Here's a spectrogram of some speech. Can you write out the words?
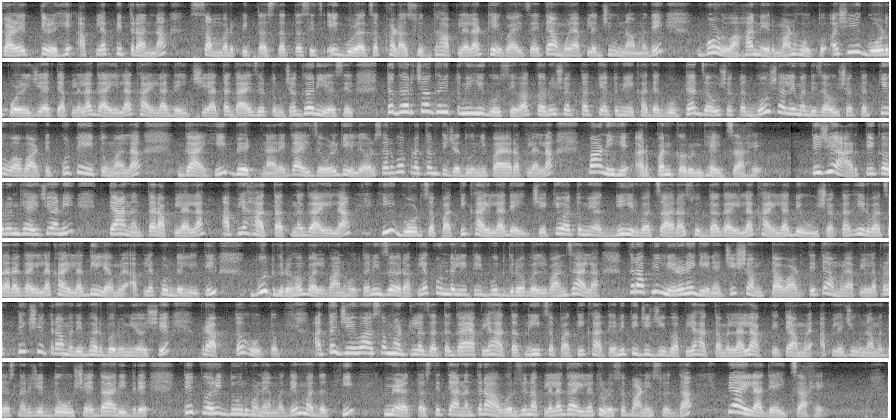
काळे तिळ हे आपल्या पित्रांना समर्पित असतात. तसेच एक गुळाचा खडासुद्धा आपल्याला ठेवायचा आहे. त्यामुळे आपल्या जीवनामध्ये गोडवा हा निर्माण होतो. अशी ही गोड पोळी जी आहे ती आपल्याला गाईला खायला द्यायची आता गाय जर तुमच्या घरी असेल तर घरच्या घरी तुम्ही ही गोसेवा करू शकतात किंवा तुम्ही एखाद्या गोठ्यात जाऊ शकतात गोशालेमध्ये जाऊ शकतात किंवा वाटेत कुठेही तुम्हाला गाय ही भेटणार आहे. गायीजवळ गेल्यावर सर्वप्रथम तिच्या दोन्ही पायावर आपल्याला पाणी हे अर्पण करून घ्यायचं आहे. तिची आरती करून घ्यायची आणि त्यानंतर आपल्याला आपल्या हातातनं गाईला ही गोड चपाती खायला द्यायची आहे. किंवा तुम्ही अगदी हिरवा चारासुद्धा गाईला खायला देऊ शकतात हिरवा चारा गाईला खायला दिल्यामुळे आपल्या कुंडलीतील बुधग्रह बलवान होतं आणि जर आपल्या कुंडलीतील बुधग्रह बलवान झाला तर आपली निर्णय घेण्याची क्षमता वाढते. त्यामुळे आपल्याला प्रत्येक क्षेत्रामध्ये भरभरून यश हे प्राप्त होतं. आता जेव्हा असं म्हटलं जातं गाय आपल्या हातातनं ही चपाती खाते आणि तिची जीव आपल्या हाताला लागते. त्यामुळे आपल्या जीवनामध्ये असणारे जे दोष आहे दारिद्र्य ते त्वरित दूर होण्यामध्ये मदत ही मिळत असते. त्यानंतर आवर्जून आपल्याला गाईला थोडंसं पाणीसुद्धा प्यायला द्यायचं आहे.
